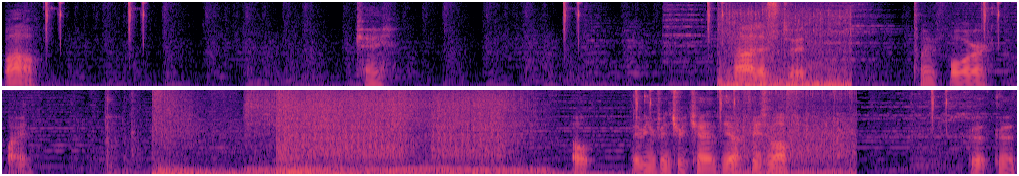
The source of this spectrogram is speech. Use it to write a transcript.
Wow. Okay. Ah, let's do it. 24, fine. Oh, maybe infantry can, yeah, finish him off. Good, good.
